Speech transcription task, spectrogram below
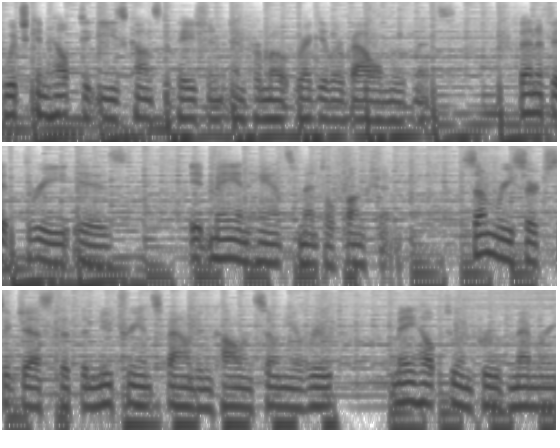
which can help to ease constipation and promote regular bowel movements. Benefit 3 is it may enhance mental function. Some research suggests that the nutrients found in Collinsonia root may help to improve memory,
